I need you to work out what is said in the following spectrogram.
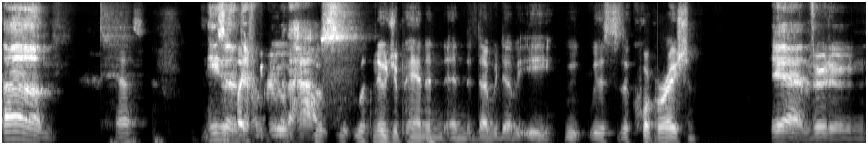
Um, Yes. he's Just in a like different we room of the house. with, with New Japan and, and the WWE. We, we, this is a corporation. Yeah, and Voodoo.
